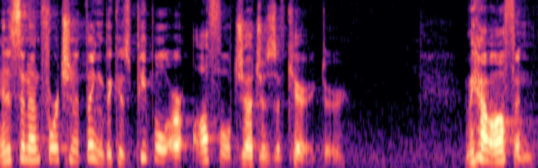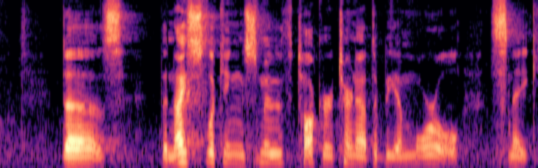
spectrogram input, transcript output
And it's an unfortunate thing because people are awful judges of character. I mean, how often does the nice looking, smooth talker turn out to be a moral snake,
